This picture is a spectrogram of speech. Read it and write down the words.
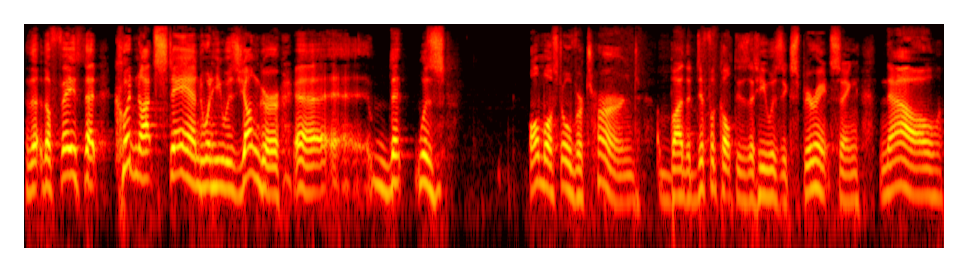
The, the faith that could not stand when he was younger, uh, that was almost overturned by the difficulties that he was experiencing, now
